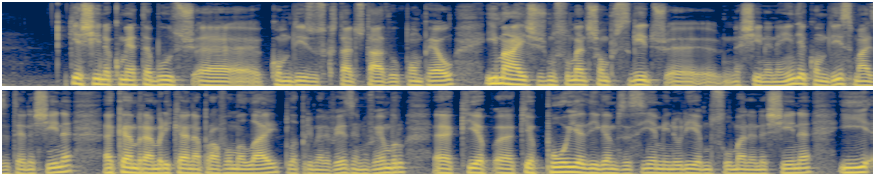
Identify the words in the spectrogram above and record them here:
que a China comete abusos, uh, como diz o secretário de Estado Pompeu, e mais, os muçulmanos são perseguidos uh, na China e na Índia, como disse, mais até na China. A Câmara Americana aprova uma lei, pela primeira vez, em novembro, uh, que, que apoia, digamos assim, a minoria muçulmana na China e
